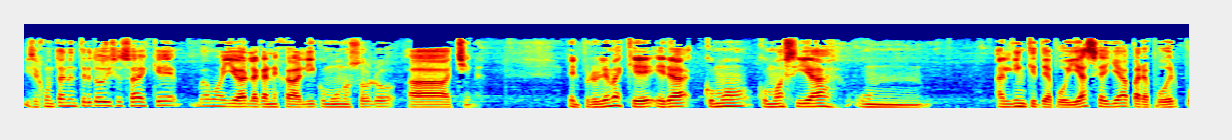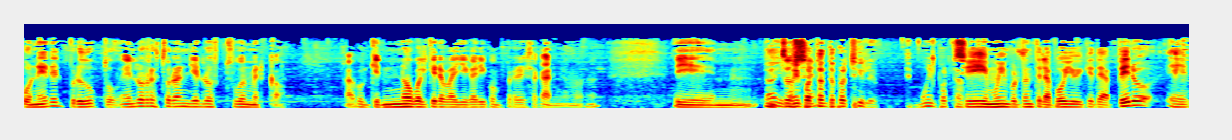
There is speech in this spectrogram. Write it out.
Y se juntan entre todos y dicen, ¿sabes qué? Vamos a llevar la carne jabalí como uno solo a China. El problema es que era cómo, cómo hacías un, alguien que te apoyase allá para poder poner el producto en los restaurantes y en los supermercados. Ah, porque no cualquiera va a llegar y comprar esa carne. ¿no? Ah, y muy entonces- importante para Chile. Es muy importante. Sí, muy importante el apoyo y que te da. Pero eh,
